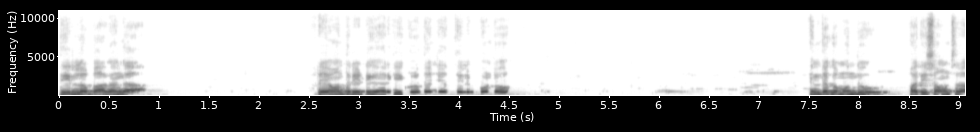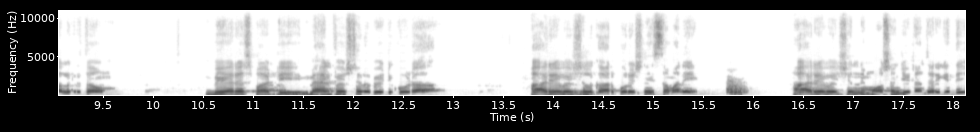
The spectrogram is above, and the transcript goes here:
దీనిలో భాగంగా రేవంత్ రెడ్డి గారికి కృతజ్ఞత తెలుపుకుంటూ ఇంతకుముందు పది సంవత్సరాల క్రితం బీఆర్ఎస్ పార్టీ మేనిఫెస్టోలో పెట్టి కూడా ఆర్యవైశ్యుల కార్పొరేషన్ ఇస్తామని ఆర్యవైశ్యుల్ని మోసం చేయడం జరిగింది.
